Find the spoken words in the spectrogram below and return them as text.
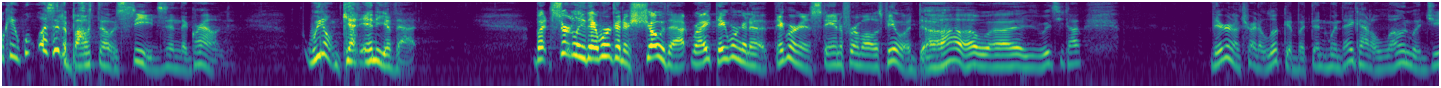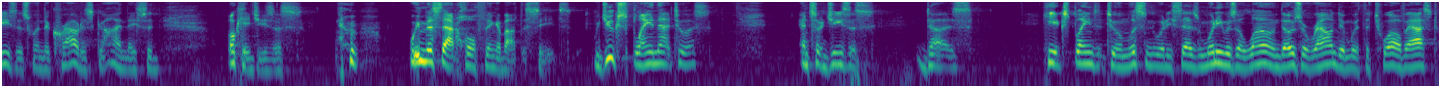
Okay, what was it about those seeds in the ground? We don't get any of that. But certainly they weren't going to show that, right? They weren't going to they weren't going to stand in front of all those people. Duh, uh, what's he talking? They're going to try to look at, but then when they got alone with Jesus, when the crowd is gone, they said, "Okay, Jesus, we missed that whole thing about the seeds. Would you explain that to us?" And so Jesus does he explains it to him. Listen to what he says. And when he was alone, those around him with the 12 asked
